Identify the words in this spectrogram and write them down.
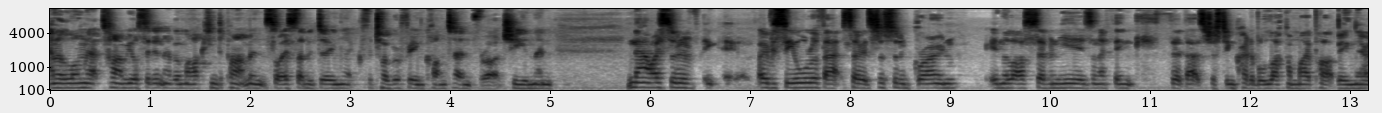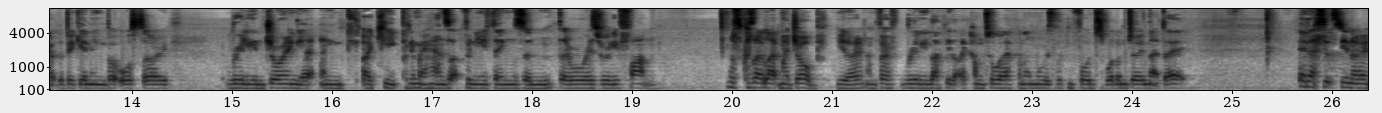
and along that time, we also didn't have a marketing department, so I started doing like photography and content for Archie. And then now I sort of eh, oversee all of that. So it's just sort of grown in the last seven years. And I think that that's just incredible luck on my part being there at the beginning, but also really enjoying it. And I keep putting my hands up for new things, and they're always really fun. Just because I like my job, you know. I'm very, really lucky that I come to work, and I'm always looking forward to what I'm doing that day unless it's you know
